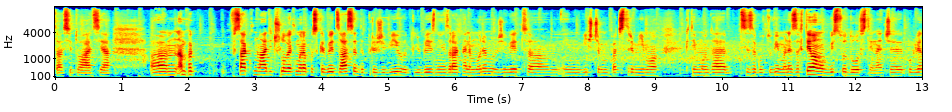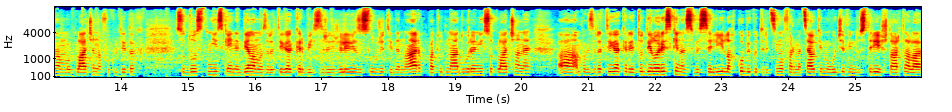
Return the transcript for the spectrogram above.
ta situacija. Um, ampak vsak mladi človek mora poskrbeti zase, da preživi od ljubezni in zraka, ne moremo živeti um, in iščemo pač stremimo k temu, da si zagotovimo. Ne zahtevamo v bistvu dosti. Ne. Če pogledamo plače na fakultetah, so dosti nizke in ne delamo zaradi tega, ker bi želeli zaslužiti denar, pa tudi nadure niso plačane, uh, ampak zaradi tega, ker je to delo res, ki nas veseli, lahko bi kot recimo farmacevti mogoče v industriji štartala,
